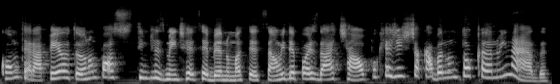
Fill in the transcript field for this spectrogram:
como terapeuta, eu não posso simplesmente receber numa sessão e depois dar tchau, porque a gente acaba não tocando em nada.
